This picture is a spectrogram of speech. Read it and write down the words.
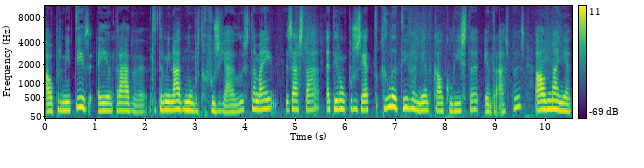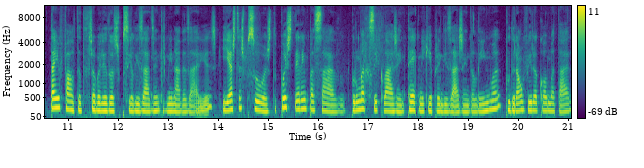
ao permitir a entrada de determinado número de refugiados, também já está a ter um projeto relativamente calculista, entre aspas. A Alemanha tem falta de trabalhadores especializados em determinadas áreas e estas pessoas, depois de terem passado por uma reciclagem técnica e aprendizagem da língua, poderão vir a colmatar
